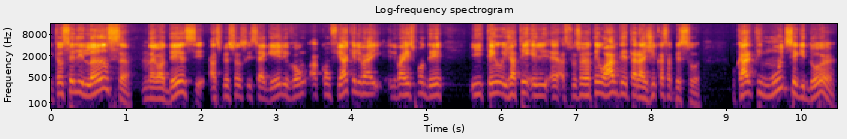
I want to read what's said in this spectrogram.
Então, se ele lança um negócio desse, as pessoas que seguem ele vão a confiar que ele vai, ele vai responder. E tem, já tem, ele, as pessoas já têm o hábito de interagir com essa pessoa. O cara que tem muito seguidor,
